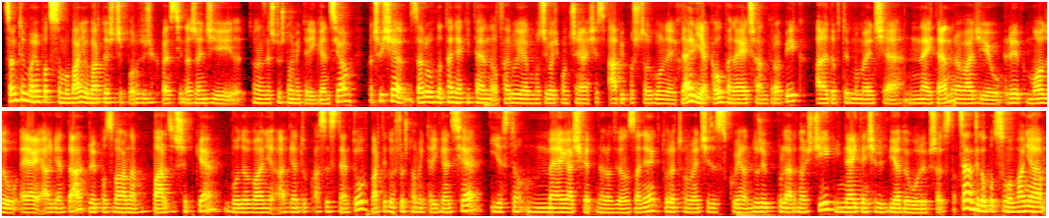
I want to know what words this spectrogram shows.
W całym tym moim podsumowaniu warto jeszcze poruszyć kwestię narzędzi ze sztuczną inteligencją. Oczywiście zarówno ten, jak i ten oferuje możliwość łączenia się z API poszczególnych modeli, jak OpenAI czy Anthropic, ale to w tym momencie Nathan prowadził tryb moduł AI agenta, który pozwala na bardzo szybkie budowanie agentów asystentów opartych o sztuczną inteligencję i jest to mega świetne rozwiązanie, które w tym momencie zyskuje na dużej popularności i Nathan się wybija do góry przez to. Celem tego podsumowania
